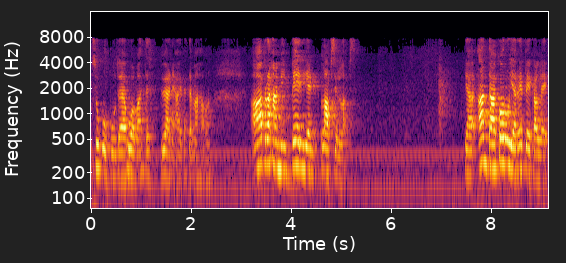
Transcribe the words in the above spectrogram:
sukupuuta ja huomaa, että yönen aika tämähän on Abrahamin veljen lapsenlapsi. Ja antaa koruja Rebekalle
